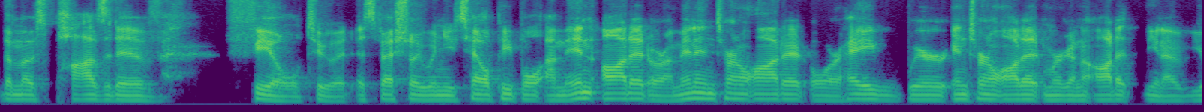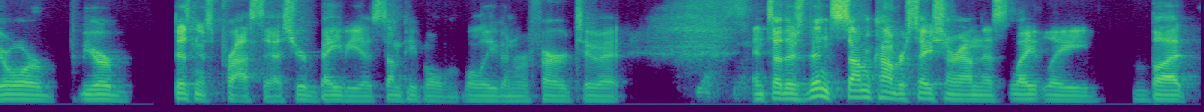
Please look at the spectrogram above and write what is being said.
the most positive feel to it, especially when you tell people I'm in audit or I'm in internal audit or hey, we're internal audit and we're going to audit, you know, your your business process, your baby, as some people will even refer to it. Yes. And so there's been some conversation around this lately, but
